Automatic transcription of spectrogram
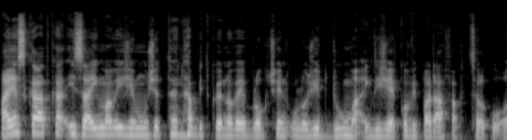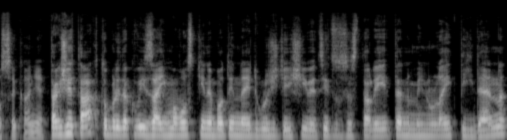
a je zkrátka i zajímavý, že můžete na Bitcoinový blockchain uložit Duma, i když jako vypadá fakt celku osekaně. Takže tak, to byly takové zajímavosti nebo ty nejdůležitější věci, co se staly ten minulý týden.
